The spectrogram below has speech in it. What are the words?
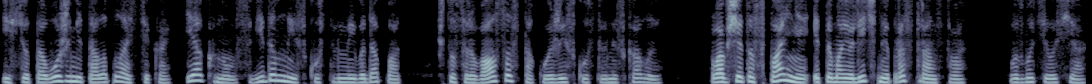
и все того же металлопластика и окном с видом на искусственный водопад, что срывался с такой же искусственной скалы. «Вообще-то спальня — это мое личное пространство», — возмутилась я.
